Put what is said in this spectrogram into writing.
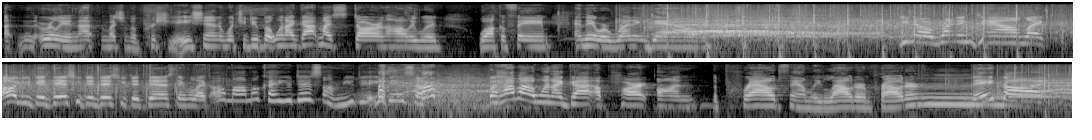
uh, a, really not much of appreciation of what you do. But when I got my star on the Hollywood Walk of Fame, and they were running down, you know, running down like, oh, you did this, you did this, you did this. They were like, oh, mom, okay, you did something, you did, you did something. but how about when I got a part on the Proud Family, Louder and Prouder? They thought.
